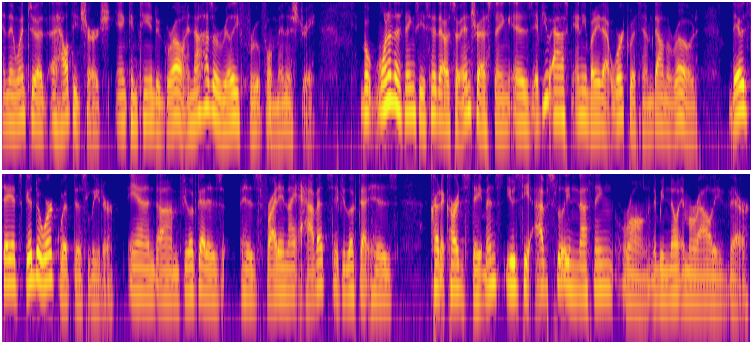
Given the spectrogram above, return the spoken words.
and then went to a, a healthy church and continued to grow, and now has a really fruitful ministry. But one of the things he said that was so interesting is if you asked anybody that worked with him down the road, they would say it's good to work with this leader. And um, if you looked at his his Friday night habits, if you looked at his credit card statements, you'd see absolutely nothing wrong. There'd be no immorality there.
